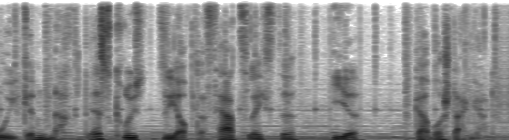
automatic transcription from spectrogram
ruhige Nacht. Es grüßt Sie auf das Herzlichste, Ihr Gabor Steingart.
